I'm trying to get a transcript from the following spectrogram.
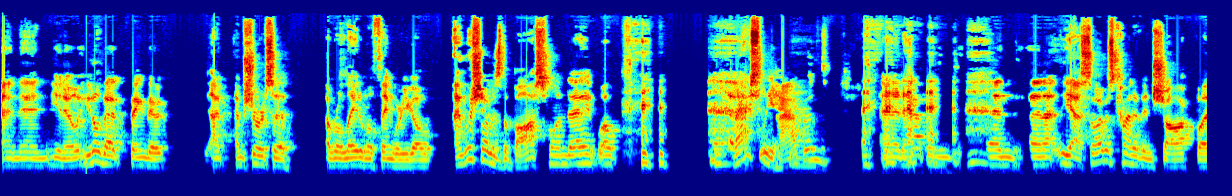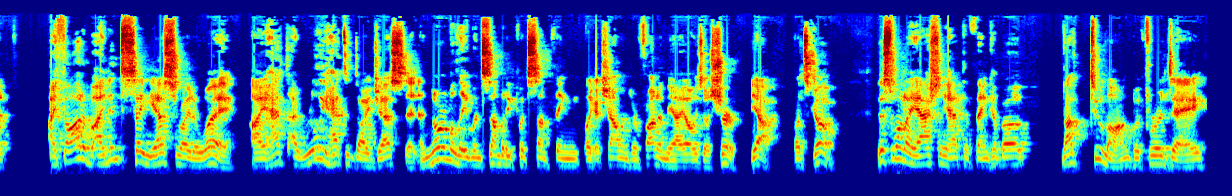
and then you know, you know that thing that I, I'm sure it's a a relatable thing where you go, I wish I was the boss one day. Well, it actually happened, and it happened, and and I, yeah. So I was kind of in shock, but I thought about. I didn't say yes right away. I had. I really had to digest it. And normally, when somebody puts something like a challenge in front of me, I always go, "Sure, yeah, let's go." This one, I actually had to think about not too long, but for a day.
